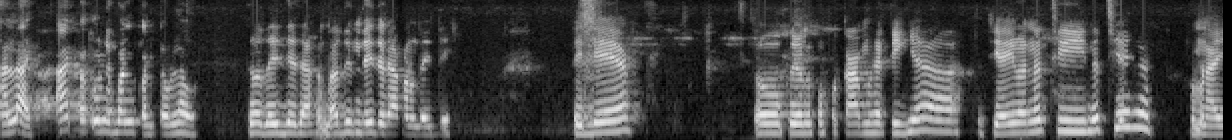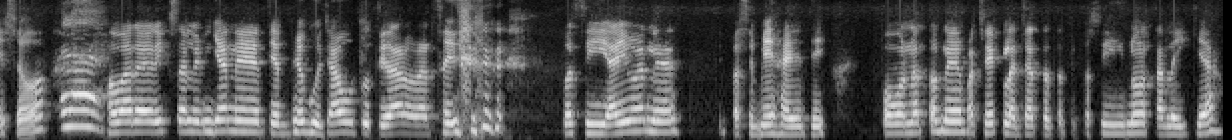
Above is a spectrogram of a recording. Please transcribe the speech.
હલાય લાય. આ મને બંધ કરતો લાવ. તો દઈ દે ઢાંકણ. દાદીને દઈ દે ઢાંકણું દઈ દે. દઈ દે. તો પેલા પપ્પા કામ હટી ગયા. હજી આવ્યા નથી નથી આવ્યા. હમણાં આવીશ સવારે રિક્ષા લઈને ગયા ને ત્યાં ભેગું જવું તું, તે રાડો થઈ પછી આવ્યા ને, પછી બેહાઈ હતી. પવન હતો ને, પછી એકલા જતા હતા પછી નહોતા લઈ ગયા.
